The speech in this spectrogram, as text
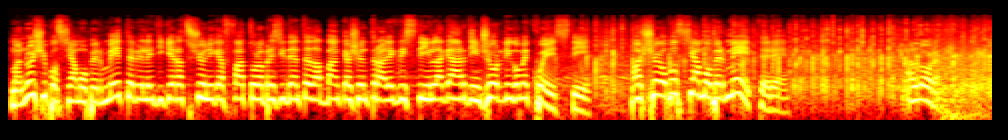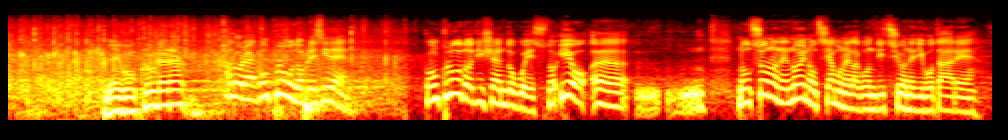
ma noi ci possiamo permettere le dichiarazioni che ha fatto la Presidente della Banca Centrale Christine Lagarde in giorni come questi? Ma ce lo possiamo permettere? Allora... Deve concludere? Allora, concludo, Presidente. Concludo dicendo questo. Io eh, non sono, noi non siamo nella condizione di votare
